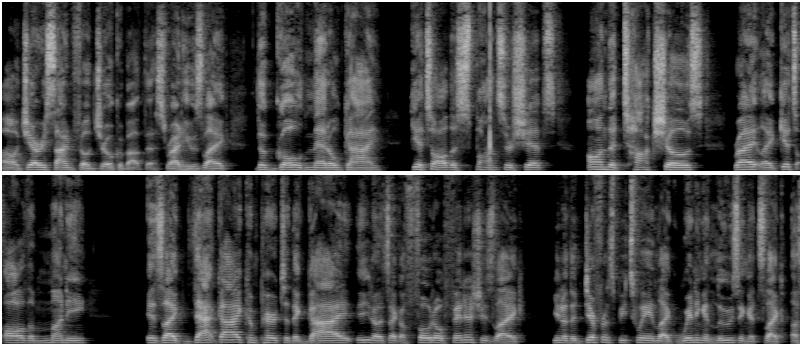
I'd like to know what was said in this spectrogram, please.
oh, Jerry Seinfeld joke about this, right? He was like the gold medal guy gets all the sponsorships on the talk shows, right? Like gets all the money. It's like that guy compared to the guy, you know, it's like a photo finish. He's like you know, the difference between like winning and losing, it's like a,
